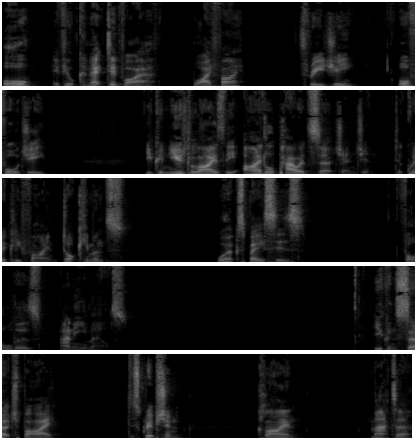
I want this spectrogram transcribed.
Or, if you're connected via Wi-Fi, 3G, or 4G, you can utilize the IDOL-powered search engine to quickly find documents, workspaces, folders, and emails. You can search by description, client, matter,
